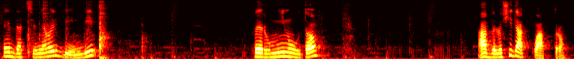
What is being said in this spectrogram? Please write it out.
Ed azioniamo il bimbi per un minuto a velocità 4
